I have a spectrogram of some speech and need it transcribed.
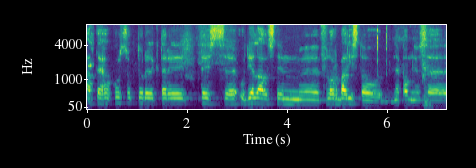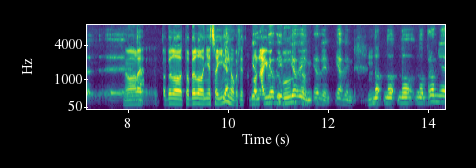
a toho kursu, který, který ty jsi udělal s tím e, florbalistou, nepomněl se. No ale to bylo, to bylo něco jiného, protože to bylo já, na YouTube. Já vím, já vím, já vím. Hmm. No, no, no, no pro mě,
